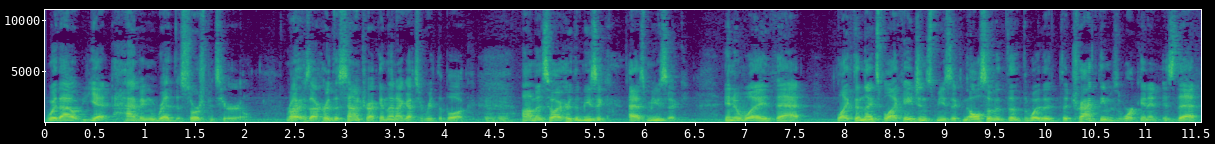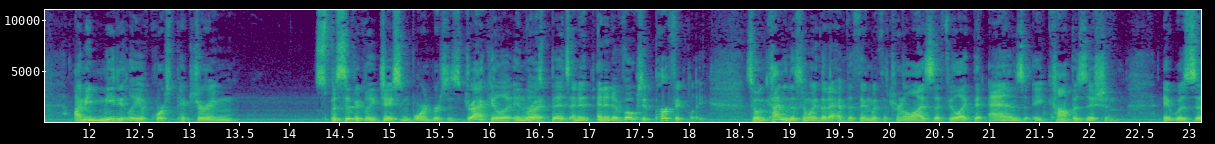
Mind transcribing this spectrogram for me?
without yet having read the source material right? Because I heard the soundtrack and then I got to read the book, um, and so I heard the music as music in a way that, like the Night's Black Agents music, and also the, the way that the track themes work in it is that I'm immediately, of course, picturing specifically Jason Bourne versus Dracula in those Right. bits, and it, and it evokes it perfectly. So in kind of the same way that I have the thing with Eternal Lies, I feel like that as a composition, it was uh,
